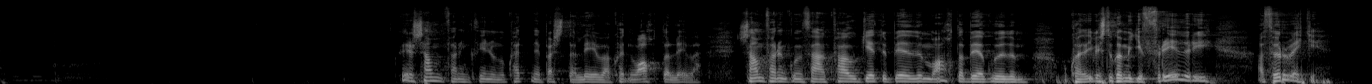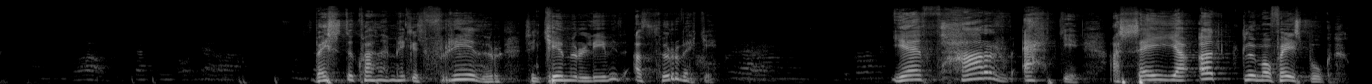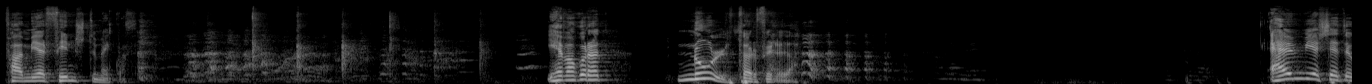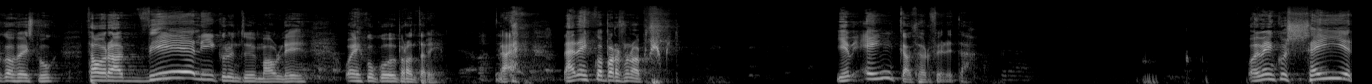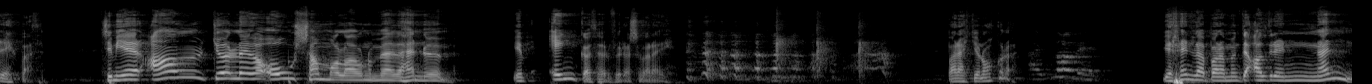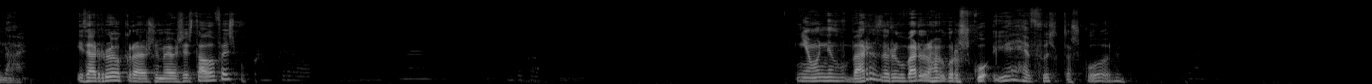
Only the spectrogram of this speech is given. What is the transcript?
Hver er samfæring þínum og hvernig er best að lifa, hvernig þú átt að lifa? Samfæring um það hvað þú getur byggðum um og átt að byggða Guðum og hvað, veistu hvað mikið friður í að þurfa ekki? Veistu hvað það er mikið friður sem kemur í lífið að þurfa ekki? Ég þarf ekki að segja öllum á Facebook hvað mér finnst um einhvað. Ég hef akkurat null þörf fyrir það. Ef ég setja eitthvað á Facebook, þá er það vel í grundu máli og eitthvað góðu brandari. Nei, það er eitthvað bara svona... Ég hef enga þörf fyrir þetta. Og ef einhver segir eitthvað sem ég er algjörlega ósammála ánum með hennu um, ég hef enga þörf fyrir að svara því bara ekki nokkura. Ég hreinlega bara myndi aldrei nenna í það raugraður sem hefur sér stað á Facebook. Já, en þú verður, þú verður að hafa ykkur að skoða, ég hef fullt af skoðunum.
